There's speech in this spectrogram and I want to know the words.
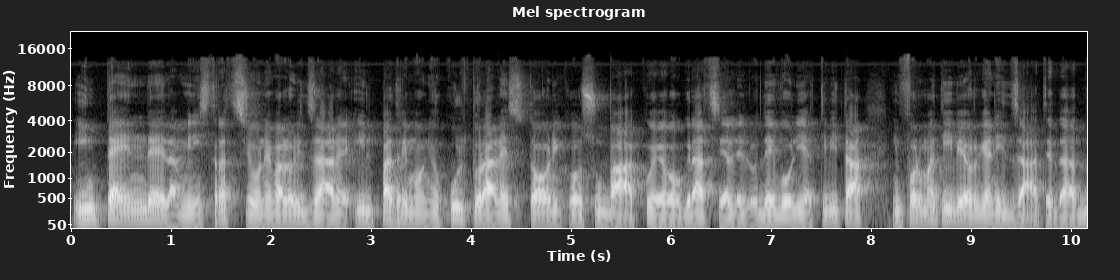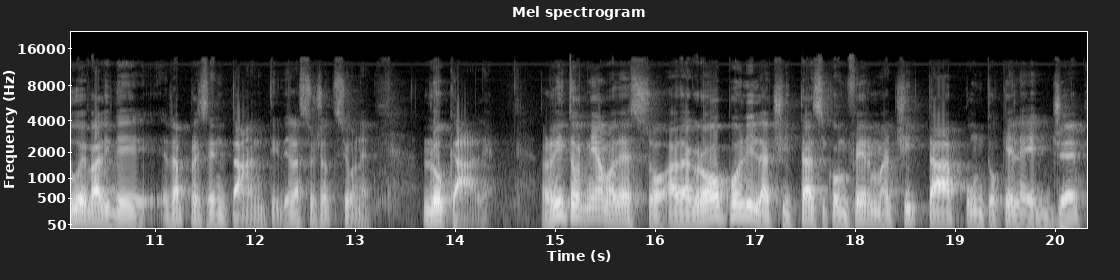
intende l'amministrazione valorizzare il patrimonio culturale storico subacqueo grazie alle lodevoli attività informative organizzate da due valide rappresentanti dell'associazione locale. Ritorniamo adesso ad Agropoli, la città si conferma città appunto che legge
